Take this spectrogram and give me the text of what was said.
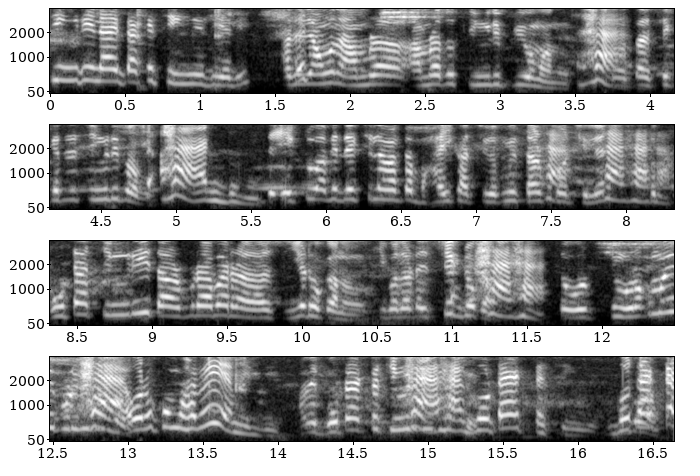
চিংড়ি নেয় তাকে চিংড়ি দিয়ে দিই। আচ্ছা যেমন আমরা আমরা তো চিংড়ি প্রিয় মানুষ হ্যাঁ। তো তাই সেক্ষেত্রে চিংড়ি পাবো? হ্যাঁ একদমই তো একটু আগে দেখছিলাম একটা ভাই খাচ্ছিল তুমি সার্ভ হ্যাঁ, করছিলে হ্যাঁ, হ্যাঁ, তো। গোটা চিংড়ি তারপরে আবার ইয়ে ঢোকানো কি বলে ওটা স্টিক ঢোকানো? হ্যাঁ হ্যাঁ। তো ওরকম ভাবে পরিবেশ হ্যাঁ ওরকম ভাবেই আমি দিই। মানে গোটা একটা চিংড়ি হ্যাঁ হ্যাঁ গোটা একটা চিংড়ি গোটা একটা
